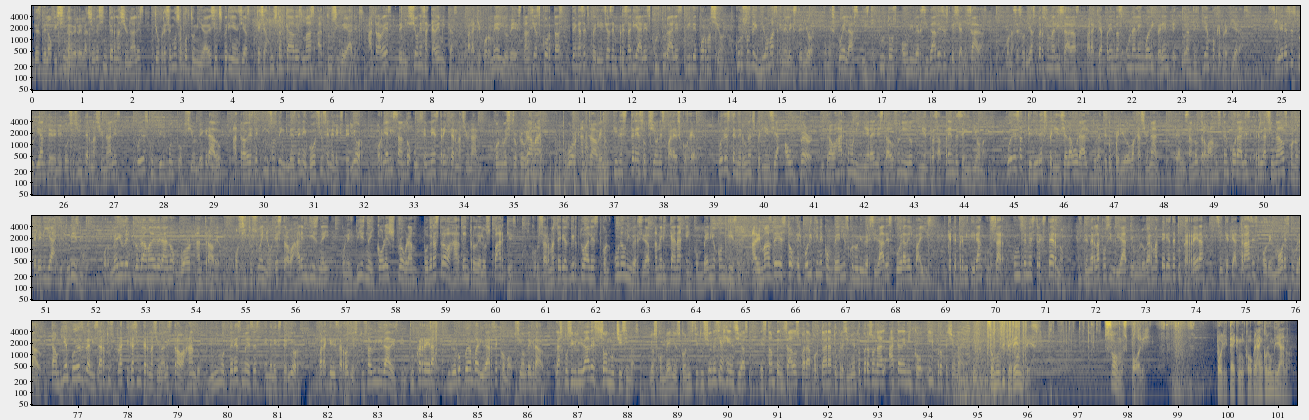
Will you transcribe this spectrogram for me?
Desde la Oficina de Relaciones Internacionales te ofrecemos oportunidades y experiencias que se ajustan cada vez más a tus ideales. A través de misiones académicas, para que por medio de estancias cortas tengas experiencias empresariales, culturales y de formación. Cursos de idiomas en el exterior, en escuelas, institutos o universidades especializadas, con asesorías personalizadas para que aprendas una lengua diferente durante el tiempo que prefieras. Si eres estudiante de negocios internacionales, puedes cumplir con tu opción de grado a través de cursos de inglés de negocios en el exterior o realizando un semestre internacional. Con nuestro programa Work and Travel tienes tres opciones para escoger. Puedes tener una experiencia au pair y trabajar como niñera en Estados Unidos mientras aprendes el idioma. Puedes adquirir experiencia laboral durante tu periodo vacacional, realizando trabajos temporales relacionados con hotelería y turismo, por medio del programa de verano Work and Travel. O si tu sueño es trabajar en Disney, con el Disney College Program podrás trabajar dentro de los parques y cursar materias virtuales con una universidad americana en convenio con Disney. Además de esto, el Poli tiene convenios con universidades fuera del país, que te permitirán cursar un semestre externo tener la posibilidad de homologar materias de tu carrera sin que te atrases o demores tu grado. También puedes realizar tus prácticas internacionales trabajando mínimo tres meses en el exterior para que desarrolles tus habilidades en tu carrera y luego puedan validarse como opción de grado. Las posibilidades son muchísimas. Los convenios con instituciones y agencias están pensados para aportar a tu crecimiento personal, académico y profesional. Somos diferentes. Somos Poli. Politécnico Gran Colombiano.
